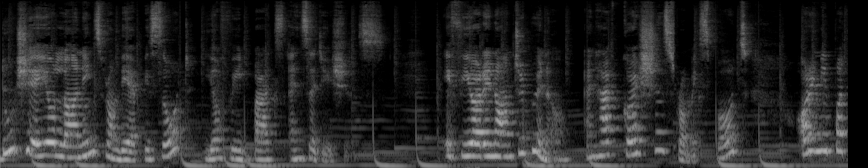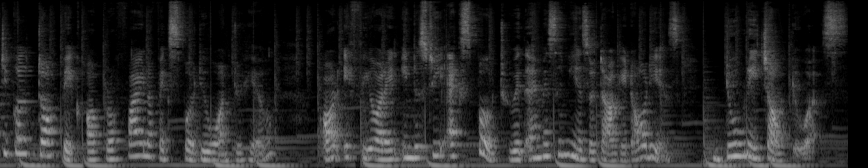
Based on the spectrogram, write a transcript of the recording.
Do share your learnings from the episode, your feedbacks, and suggestions. If you are an entrepreneur and have questions from experts, or any particular topic or profile of expert you want to hear, or if you are an industry expert with MSME as a target audience, do reach out to us.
